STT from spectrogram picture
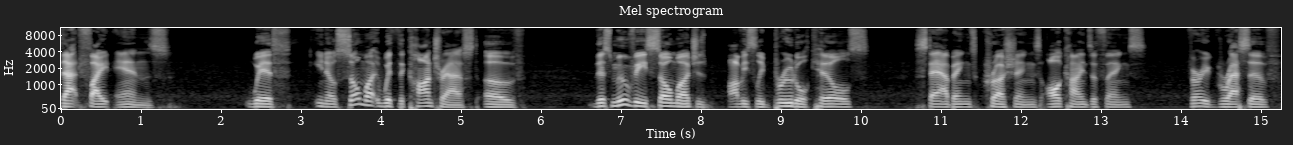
that fight ends with you know so much with the contrast of this movie so much is obviously brutal kills stabbings crushings all kinds of things very aggressive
